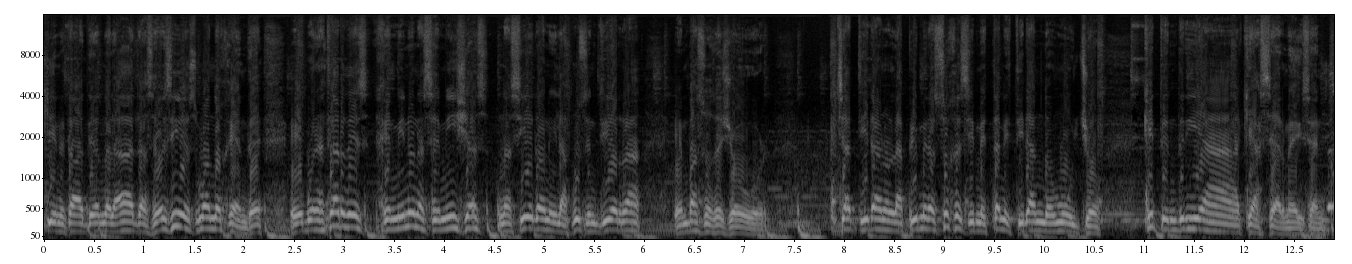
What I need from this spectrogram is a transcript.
quién estaba tirando la data. Se sigue sumando gente. Eh, buenas tardes. Germiné unas semillas, nacieron y las puse en tierra en vasos de yogur. Ya tiraron las primeras hojas y me están estirando mucho. ¿Qué tendría que hacer? Me dicen.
